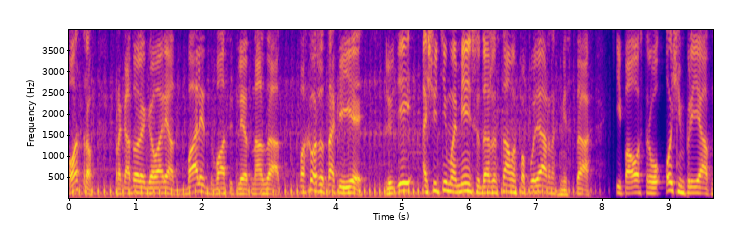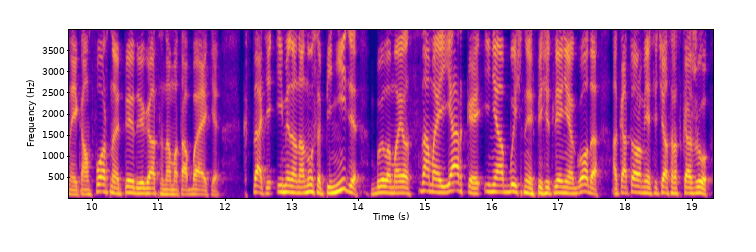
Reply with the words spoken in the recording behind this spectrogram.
Остров, про который говорят Бали 20 лет назад. Похоже, так и есть. Людей ощутимо меньше даже в самых популярных местах. И по острову очень приятно и комфортно передвигаться на мотобайке. Кстати, именно на Нуса Пениде было мое самое яркое и необычное впечатление года, о котором я сейчас расскажу.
